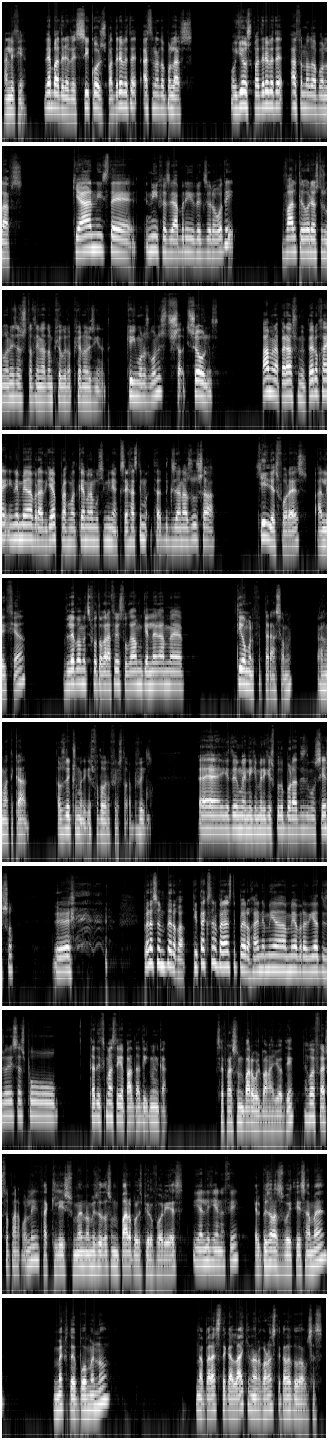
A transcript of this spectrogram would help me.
Αλήθεια. Δεν παντρεύεσαι. Εσύ, η κόρη σου παντρεύεται, άστε να το απολαύσει. Ο γιος σου παντρεύεται, άστο να το απολαύσει. Και αν είστε νύφες, γαμπροί, δεν ξέρω εγώ τι, βάλτε όρια στους γονείς σας στο δυνατόν πιο, πιο νωρίς γίνεται. Και όχι μόνος στους γονεί, σε όλους. Πάμε να περάσουμε υπέροχα. Είναι μια βραδιά που πραγματικά εμένα μου έχει μείνει αξέχαστη. Θα την ξαναζούσα χίλιες φορές, αλήθεια. Βλέπαμε τις φωτογραφίες του γάμου και λέγαμε τι όμορφα περάσαμε. Πραγματικά. Θα σου δείξουμε μερικές φωτογραφίες τώρα που Ε, γιατί είναι και μερικές που δεν μπορώ να τις δημοσιεύσω. Ε, πέρασαμε υπέροχα. Κοιτάξτε να περάσετε υπέροχα. Είναι μια, μια βραδιά της ζωής σας που θα τη θυμάστε για πάντα αντικειμενικά. Σε ευχαριστούμε πάρα πολύ, Παναγιώτη. Εγώ ευχαριστώ πάρα πολύ. Θα κλείσουμε. Νομίζω δώσαμε πάρα πολλές πληροφορίες. Η αλήθεια είναι αυτή. Ελπίζω να σας βοηθήσαμε. Μέχρι το επόμενο, να περάσετε καλά και να οργανώσετε καλά το γάμο σας.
